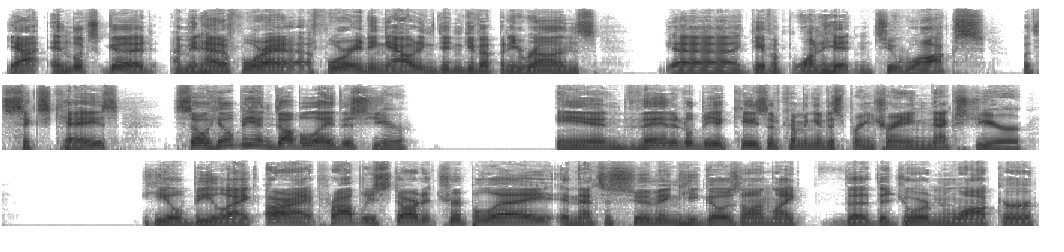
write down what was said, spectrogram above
Yeah, and looks good. I mean, had a four a four inning outing, didn't give up any runs, uh, gave up one hit and two walks with six Ks. So he'll be in Double A this year, and then it'll be a case of coming into spring training next year. He'll be like, all right, probably start at Triple A, and that's assuming he goes on like the the Jordan Walker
